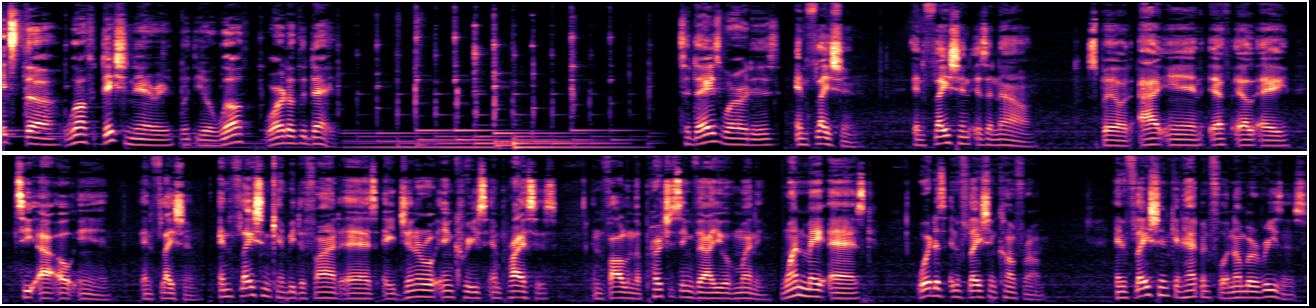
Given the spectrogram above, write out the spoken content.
It's the Wealth Dictionary with your wealth word of the day. Today's word is inflation. Inflation is a noun, spelled I N F L A T I O N. Inflation. Inflation can be defined as a general increase in prices and following the purchasing value of money. One may ask, where does inflation come from? Inflation can happen for a number of reasons.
